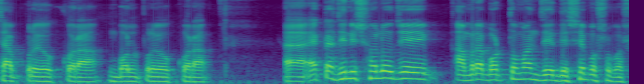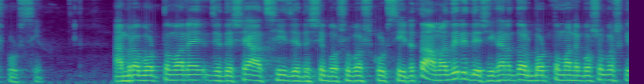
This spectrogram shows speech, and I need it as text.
চাপ প্রয়োগ করা, বল প্রয়োগ করা। একটা জিনিস হলো যে আমরা বর্তমান যে দেশে বসবাস করছি, আমরা বর্তমানে যে দেশে আছি, যে দেশে বসবাস করছি, এটা তো আমাদেরই দেশ, এখানে তো আর বর্তমানে বসবাসকে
